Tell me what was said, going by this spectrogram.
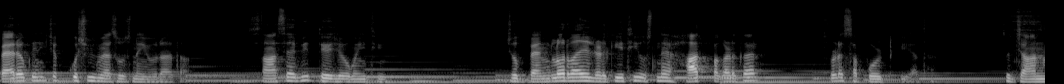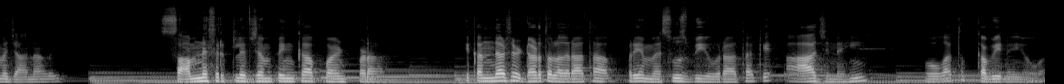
पैरों के नीचे कुछ भी महसूस नहीं हो रहा था। साँसें भी तेज हो गई थी। जो बेंगलोर वाली लड़की थी, उसने हाथ पकड़कर थोड़ा सपोर्ट किया था। तो जान में जान आ गई। सामने फिर क्लिफ जंपिंग का पॉइंट पड़ा। एक अंदर से डर तो लग रहा था, पर यह महसूस भी हो रहा था कि आज नहीं होगा तो कभी नहीं होगा।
